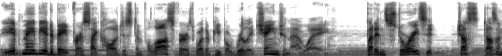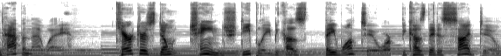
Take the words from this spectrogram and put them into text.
It may be a debate for psychologists and philosophers whether people really change in that way, but in stories, it just doesn't happen that way. Characters don't change deeply because they want to or because they decide to.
